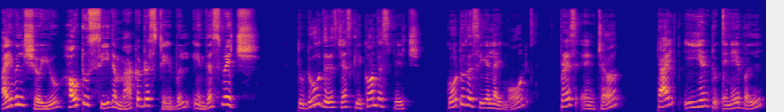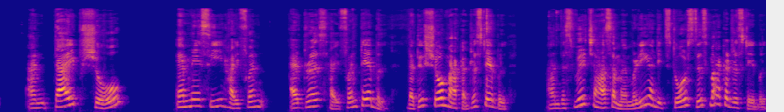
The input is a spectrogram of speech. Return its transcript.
I will show you how to see the MAC address table in the switch. To do this, just click on the switch, go to the CLI mode, press enter, type EN to enable and type show MAC address hyphen table that is show MAC address table and the switch has a memory and it stores this MAC address table.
